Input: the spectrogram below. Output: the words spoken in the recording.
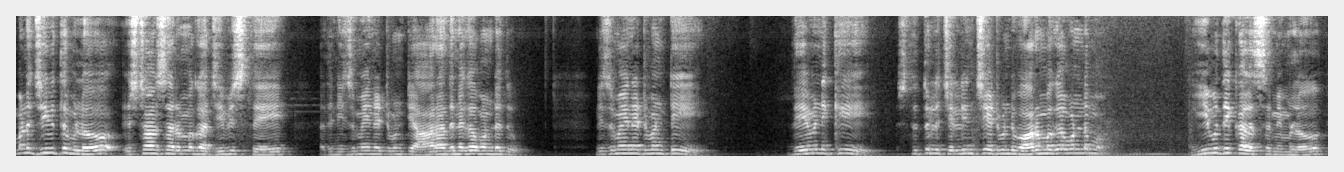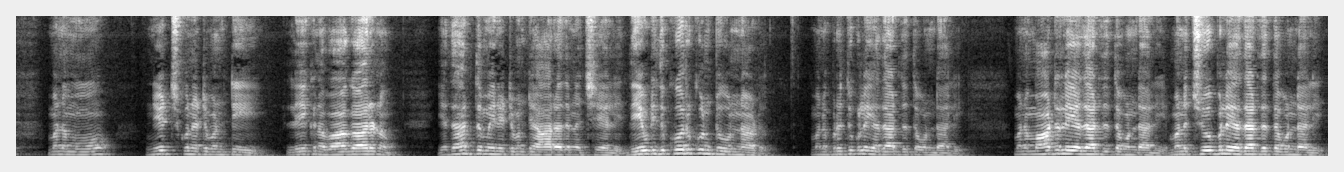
మన జీవితంలో ఇష్టానుసారముగా జీవిస్తే అది నిజమైనటువంటి ఆరాధనగా ఉండదు. నిజమైనటువంటి దేవునికి స్థుతులు చెల్లించేటువంటి వారముగా ఉండము. ఈ ఉదయకాల సమయంలో మనము నేర్చుకున్నటువంటి లేఖన భాగాలను యథార్థమైనటువంటి ఆరాధన చేయాలి. దేవుడు ఇది కోరుకుంటూ ఉన్నాడు. మన బ్రతుకుల యథార్థత ఉండాలి. మన మాటల యథార్థత ఉండాలి. మన చూపుల యథార్థత ఉండాలి.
